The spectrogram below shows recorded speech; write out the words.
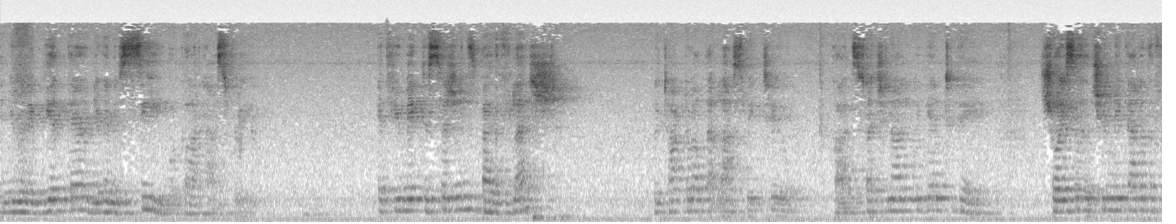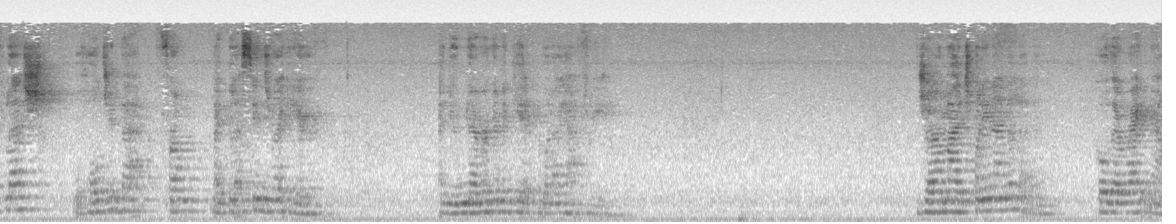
And you're going to get there and you're going to see what God has for you. If you make decisions by the flesh, we talked about that last week too. God's touching on it again today. Choices that you make out of the flesh will hold you back from my blessings right here. And you're never going to get what I have for you. Jeremiah 29 11. Go there right now.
